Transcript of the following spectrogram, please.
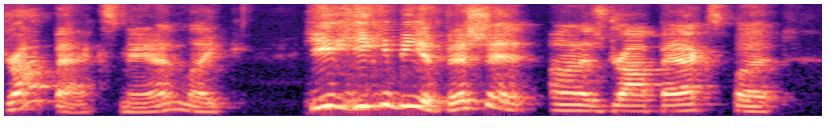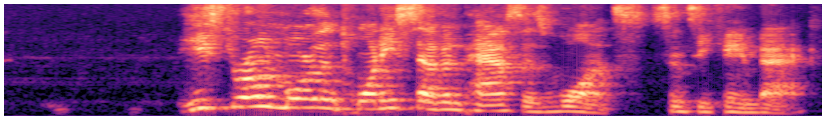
dropbacks, man. Like he he can be efficient on his dropbacks, but he's thrown more than 27 passes once since he came back.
